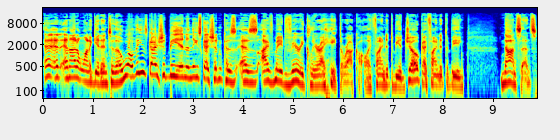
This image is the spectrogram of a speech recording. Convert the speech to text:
and, and I don't want to get into the well, these guys should be in and these guys shouldn't, because as I've made very clear, I hate the Rock Hall. I find it to be a joke. I find it to be nonsense.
